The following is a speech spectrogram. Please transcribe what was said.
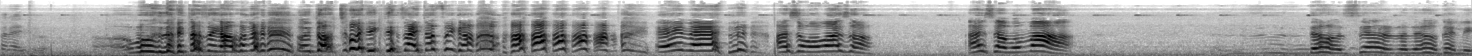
মানে! ওই দত্ত ওই দিক দিয়ে যাইতাছে গা এই ম্যান আসো মামা আসো আসো মামা দেহ স্যার দেহ খালি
